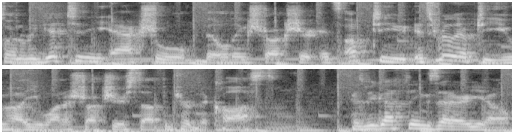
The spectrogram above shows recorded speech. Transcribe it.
So when we get to the actual building structure, it's up to you. It's really up to you how you want to structure your stuff in terms of cost. Because we got things that are, you know,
